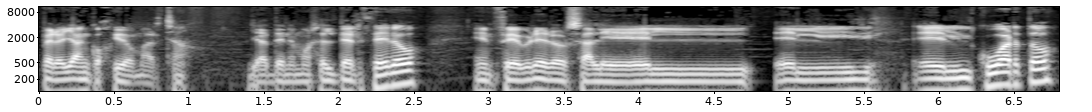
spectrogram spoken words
pero ya han cogido marcha. Ya tenemos el tercero, en febrero sale el, el, el cuarto,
